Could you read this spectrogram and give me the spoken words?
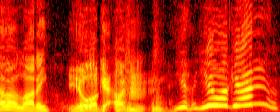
Hello, Lotti. You again? you, you again?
